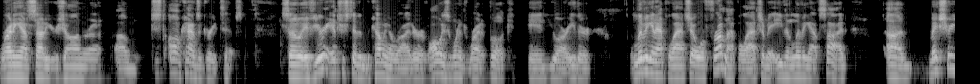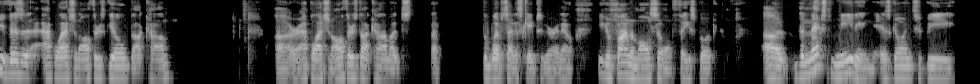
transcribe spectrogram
writing outside of your genre, um, just all kinds of great tips. So if you're interested in becoming a writer, have always wanted to write a book, and you are either living in Appalachia or from Appalachia, even living outside, uh, make sure you visit AppalachianAuthorsGuild.com uh, or AppalachianAuthors.com. It's, uh, the website escapes me right now. You can find them also on Facebook. Uh, the next meeting is going to be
